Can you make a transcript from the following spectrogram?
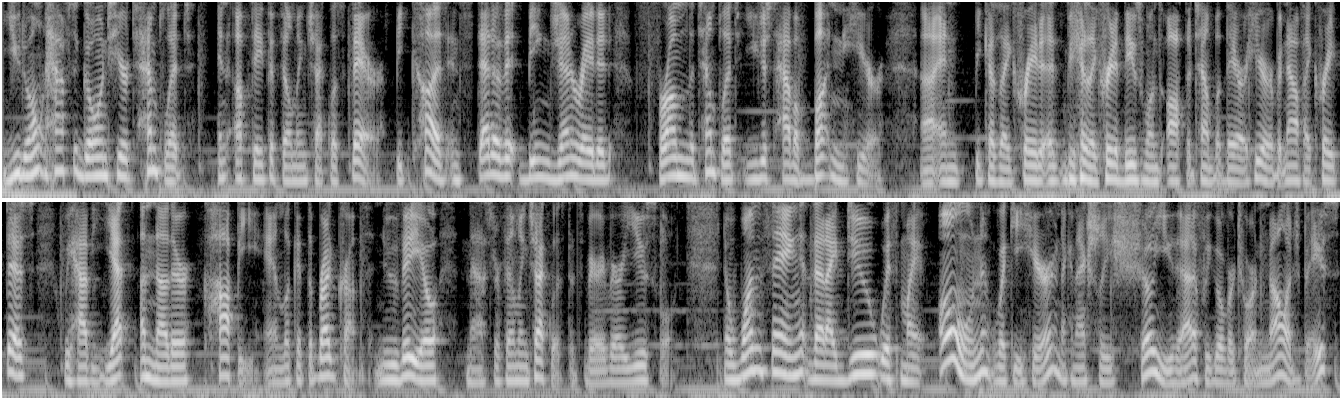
you don't have to go into your template and update the filming checklist there because instead of it being generated from the template, you just have a button here. Uh, and because I created because I created these ones off the template, they are here. But now if I create this, we have yet another copy. And look at the breadcrumbs. New video, master filming checklist. It's very, very useful. Now, one thing that I do with my own wiki here, and I can actually show you that if we go over to our knowledge base,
